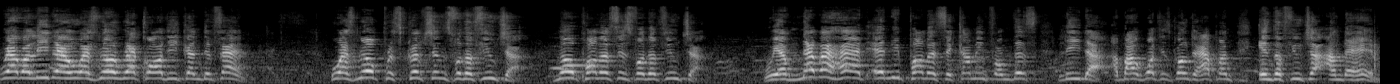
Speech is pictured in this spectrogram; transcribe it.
We have a leader who has no record he can defend, who has no prescriptions for the future no policies for the future. We have never heard any policy coming from this leader about what is going to happen in the future under him.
